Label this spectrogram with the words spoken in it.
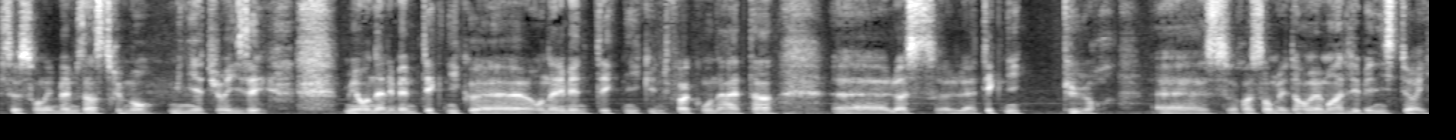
ce sont les mêmes instruments miniaturisés, mais on a les mêmes techniques. Euh, on a les mêmes techniques. Une fois qu'on a atteint euh, l'os, la technique euh, se ressemble énormément à de l'ébénisterie.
